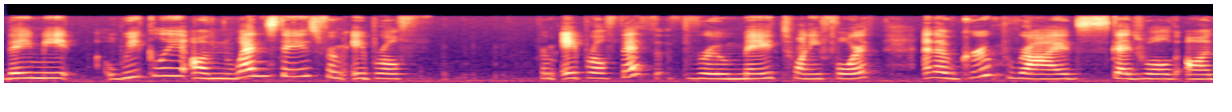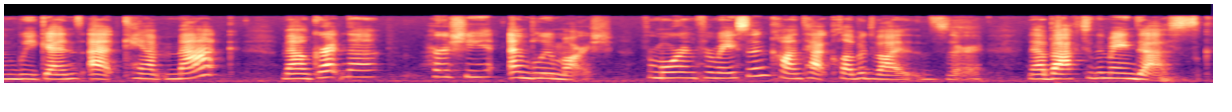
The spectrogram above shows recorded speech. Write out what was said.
They meet weekly on Wednesdays from April from April 5th through May 24th and have group rides scheduled on weekends at Camp Mac, Mount Gretna, Hershey, and Blue Marsh. For more information, contact Club Advisor. Now back to the main desk.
